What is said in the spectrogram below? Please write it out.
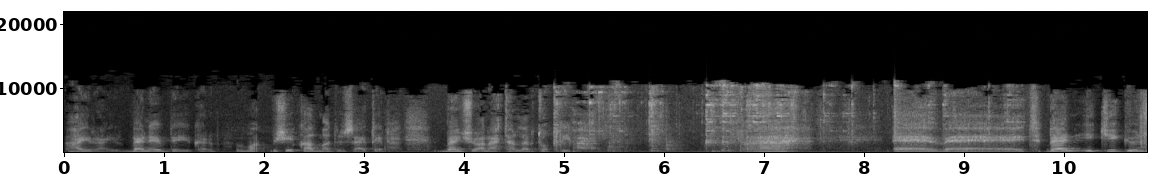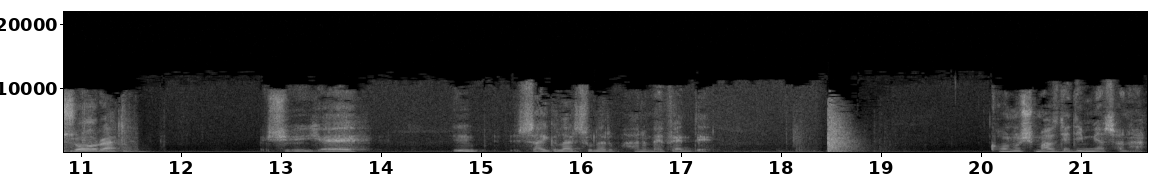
Hayır hayır ben evde yıkarım. Bak bir şey kalmadı zaten. Ben şu anahtarları toplayayım. Evet ben iki gün sonra Şey e, e, Saygılar sunarım hanımefendi Konuşmaz dedim ya sana.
